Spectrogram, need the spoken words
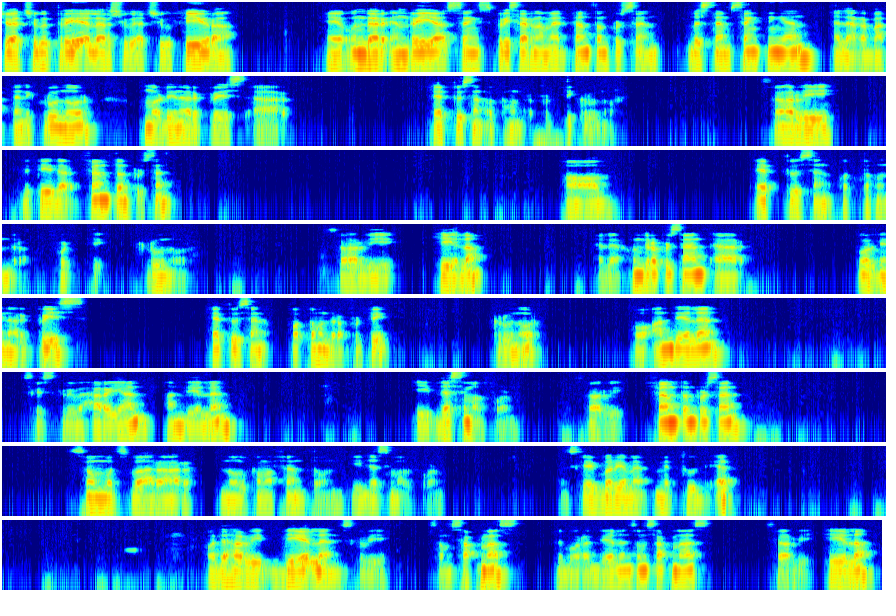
2123 eller 2124. Eh, under en rea sänks priserna med 15%. Bestäm sänkningen eller rabatten i kronor om ordinarie pris är 1840 kronor. Så har vi betyder 15% av 1840 kronor. Så har vi hela, eller 100% är ordinarie pris 1840 kronor. Och andelen, ska jag skriva här igen, andelen i decimal form. Så har vi 15% som motsvarar 0,15 i decimal form. Ska jag börja med metod 1. Och det har vi delen ska vi, som saknas. Det är bara delen som saknas. Så har vi hela.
